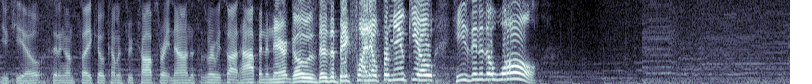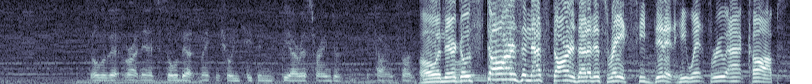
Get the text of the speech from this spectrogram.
Yukio sitting on Psycho coming through Copse right now, and this is where we saw it happen. And there it goes. There's a big slide out from Yukio. He's into the wall. It's all about right now. It's just all about making sure you keep in DRS range of the car in front. Oh, and there goes Stars, and that Stars out of this race. He did it. He went through at Copse.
